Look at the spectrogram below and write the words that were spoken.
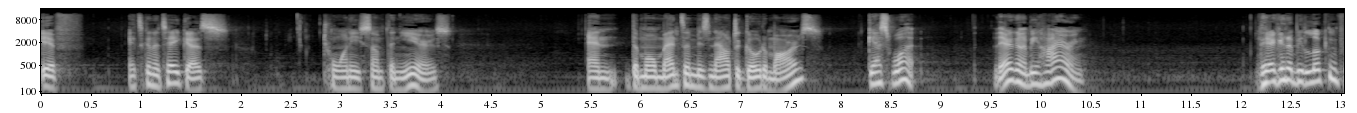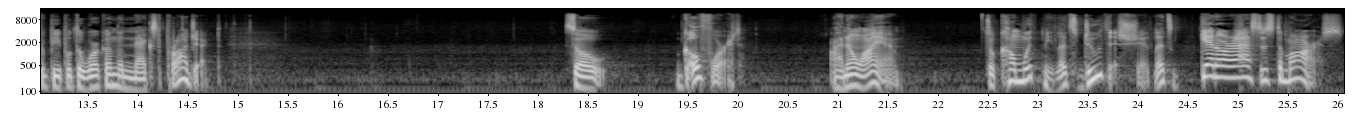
if it's going to take us 20 something years and the momentum is now to go to Mars, guess what? They're going to be hiring. They're going to be looking for people to work on the next project. So go for it. I know I am. So come with me. Let's do this shit. Let's get our asses to Mars.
